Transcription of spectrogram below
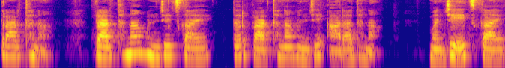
प्रार्थना. प्रार्थना म्हणजेच काय? तर प्रार्थना म्हणजे आराधना. म्हणजेच काय?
